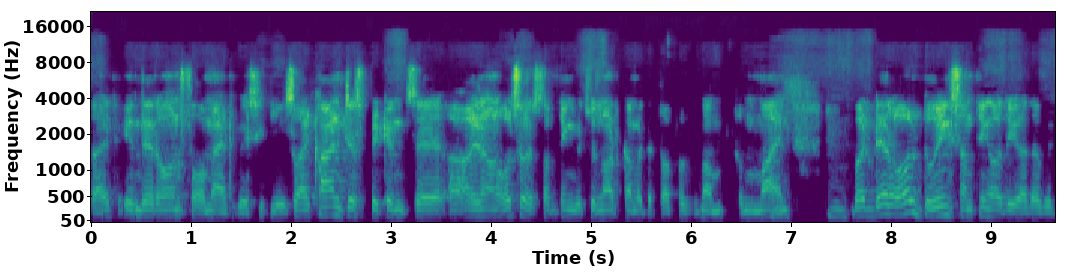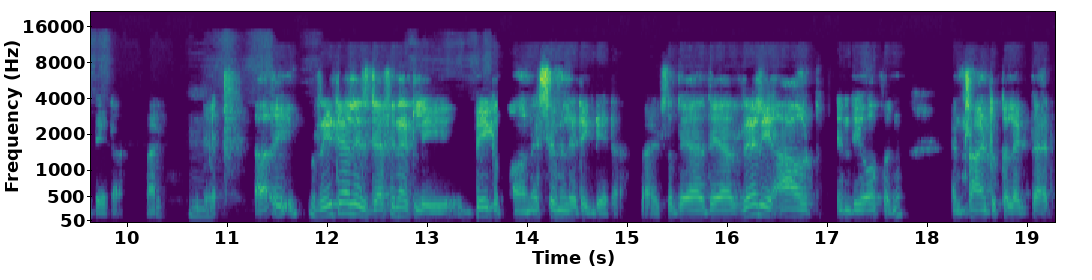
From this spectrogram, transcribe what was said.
right in their own format basically so i can't just pick and say uh, you know also something which will not come at the top of my mind mm. but they're all doing something or the other with data right mm. okay. uh, retail is definitely big on assimilating data right so they are they are really out in the open and trying to collect that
